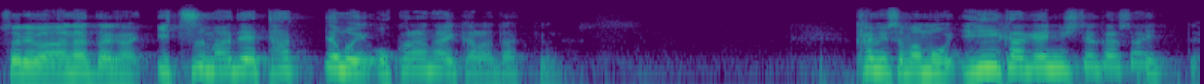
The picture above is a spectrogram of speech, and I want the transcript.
それはあなたがいつまでたっても起こらないからだって言うんです。神様もういい加減にしてくださいって。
